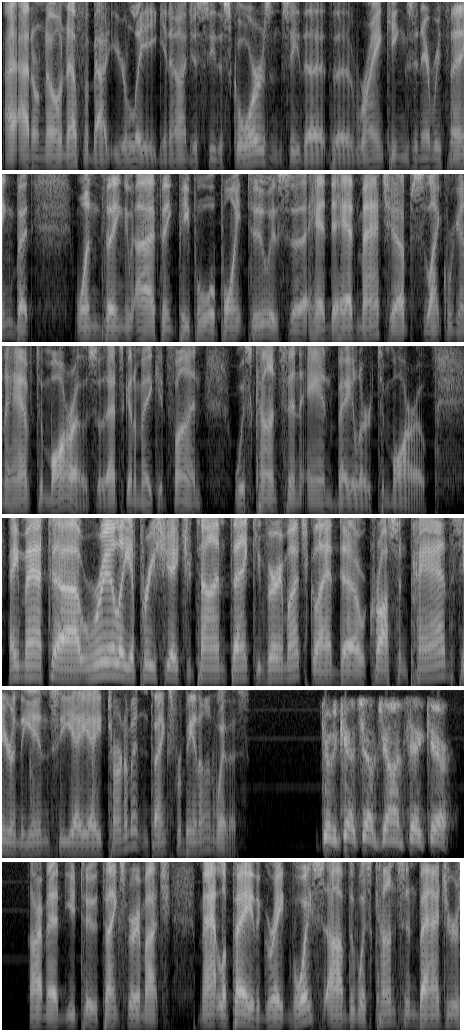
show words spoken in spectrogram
I, I, don't know enough about your league. You know, I just see the scores and see the, the rankings and everything. But one thing I think people will point to is head to head matchups like we're going to have tomorrow. So that's going to make it fun. Wisconsin and Baylor tomorrow. Hey, Matt, uh, really appreciate your time. Thank you very much. Glad uh, we're crossing paths here in the NCAA tournament, and thanks for being on with us. Good to catch up, John. Take care. All right, Matt, you too. Thanks very much. Matt Lepay, the great voice of the Wisconsin Badgers.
